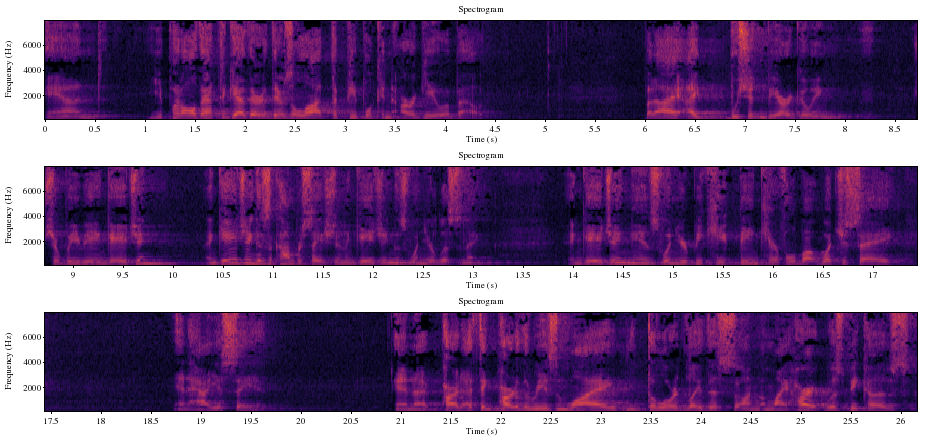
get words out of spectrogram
and you put all that together, there's a lot that people can argue about. But I, I, we shouldn't be arguing. Should we be engaging? Engaging is a conversation. Engaging is when you're listening. Engaging is when you're be, being careful about what you say and how you say it. And I, part, I think part of the reason why the Lord laid this on my heart was because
